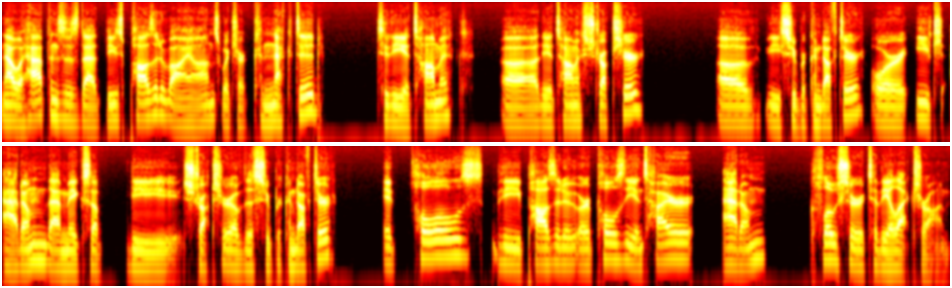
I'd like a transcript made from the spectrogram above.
Now, what happens is that these positive ions, which are connected to the atomic uh, the atomic structure of the superconductor, or each atom that makes up the structure of the superconductor, it pulls the positive or it pulls the entire atom closer to the electron.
